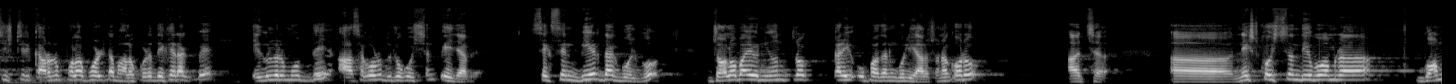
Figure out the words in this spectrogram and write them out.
সৃষ্টির কারণ ফলাফলটা ভালো করে দেখে রাখবে। এগুলোর মধ্যে আশা করো দুটো কোশ্চেন পেয়ে যাবে। সেকশন বি এর দাগ বলব। জলবায়ু নিয়ন্ত্রণকারী উপাদানগুলি আলোচনা করো। আচ্ছা নেক্সট কোয়েশ্চেন দিব আমরা। গম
